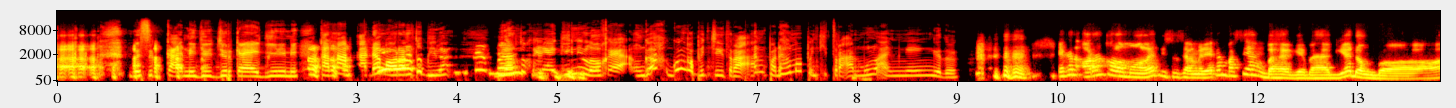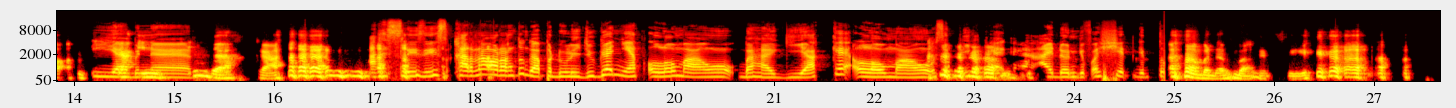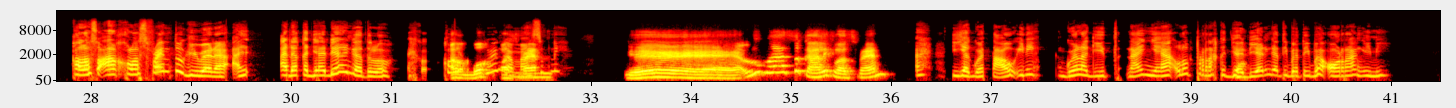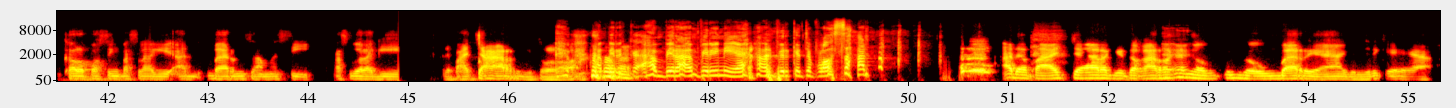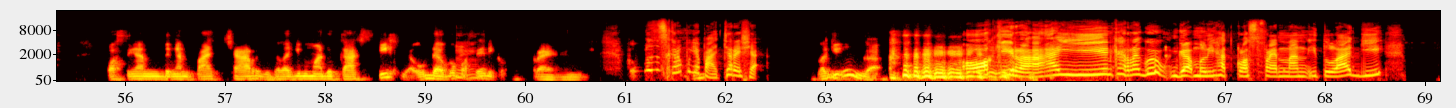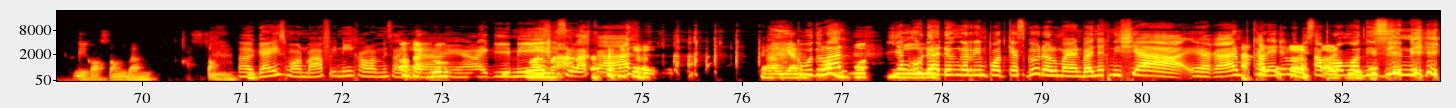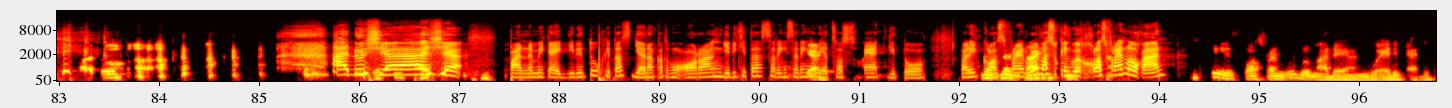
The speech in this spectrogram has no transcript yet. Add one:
gue suka nih jujur kayak gini nih. Karena kadang orang tuh bilang bilang tuh kayak gini loh kayak enggak gue nggak pencitraan padahal mah pencitraan mulu anjing gitu. Ya kan orang kalau mau lihat di sosial media kan pasti yang bahagia-bahagia dong, Bo. iya bener. indah kan. asli sih karena orang tuh nggak peduli juga nyet lo mau bahagia kek lo mau sedih kek kayak I don't give a shit gitu bener banget sih kalau soal close friend tuh gimana ada kejadian gak tuh lo eh kok, gue nggak masuk nih Yeah, lu masuk kali close friend? Eh, iya gue tahu. Ini gue lagi nanya, lu pernah kejadian nggak tiba-tiba orang ini? Kalau posting pas lagi bareng sama si pas gue lagi ada pacar gitu loh. hampir hampir hampir ini ya, hampir keceplosan. ada pacar gitu karena kan nggak mungkin gue umbar ya gitu. Jadi kayak postingan dengan pacar gitu lagi memadu kasih ya udah gue postingnya di close friend. Lu sekarang punya pacar ya, Syak? lagi enggak. Oh kirain karena gue nggak melihat close friendan itu lagi. Lagi kosong bang, kosong. Uh, guys mohon maaf ini kalau misalnya oh, yang lagi ini silakan. Kalian kebetulan yang udah dengerin podcast gue udah lumayan banyak nih Sya, ya kan? Kali aja lu bisa promote di sini. Aduh. Aduh Sya, Sya pandemi kayak gini tuh kita jarang ketemu orang, jadi kita sering-sering yeah. lihat sosmed gitu. Paling close friend, lo masukin gue ke close friend lo kan? Pasti close friend gue belum ada yang gue edit-edit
